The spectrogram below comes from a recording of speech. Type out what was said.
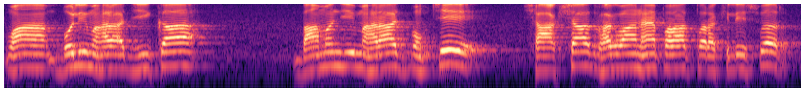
वहाँ बोली महाराज जी का, बामन जी महाराज पहुँचे, साक्षात भगवान है परात पर अखिलेश्वर।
